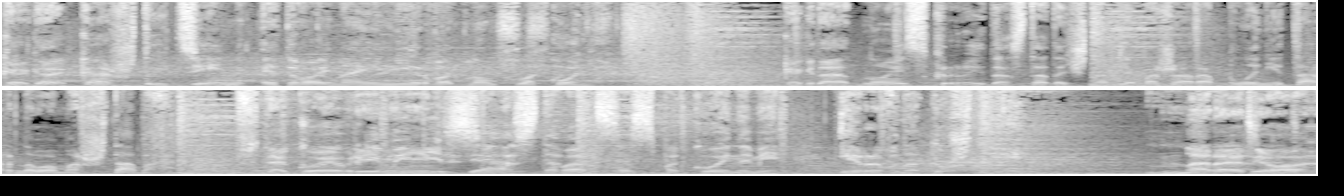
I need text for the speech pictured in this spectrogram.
Когда каждый день это война и мир в одном флаконе. Когда одной искры достаточно для пожара планетарного масштаба. В такое время нельзя оставаться спокойными и равнодушными. На радио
